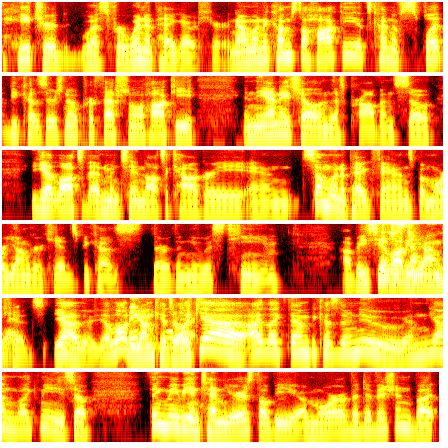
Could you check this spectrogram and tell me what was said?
hatred was for Winnipeg out here. Now, when it comes to hockey, it's kind of split because there's no professional hockey in the NHL in this province. So you get lots of Edmonton, lots of Calgary, and some Winnipeg fans, but more younger kids because they're the newest team. Uh, but you see they a lot of young kids. Yeah, a lot they of young kids are like, yeah, I like them because they're new and young like me. So I think maybe in 10 years there'll be a more of a division. But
